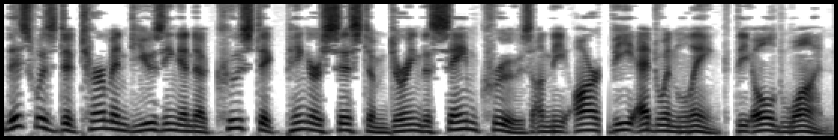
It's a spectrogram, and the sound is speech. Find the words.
This was determined using an acoustic pinger system during the same cruise on the R.V. Edwin Link the old one,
